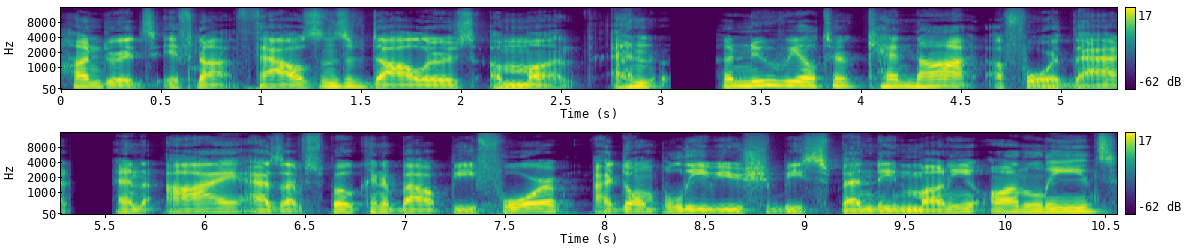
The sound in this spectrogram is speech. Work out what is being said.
hundreds, if not thousands of dollars a month. And a new realtor cannot afford that. And I, as I've spoken about before, I don't believe you should be spending money on leads.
